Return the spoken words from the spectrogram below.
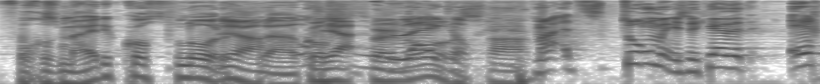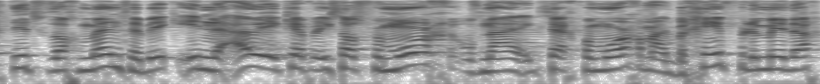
volgens mij de kostverlorenstraat. Ja, ja. Maar het stomme is, ik heb het echt, dit fragment heb ik in de ui. Ik, heb, ik zat vanmorgen, of nee, ik zeg vanmorgen, maar het begin van de middag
